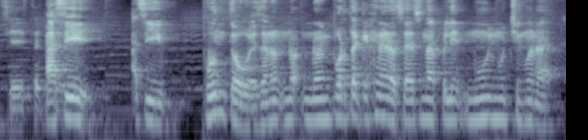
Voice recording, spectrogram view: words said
Sí, está chido. Así, así, punto, güey. O sea, no, no, no importa qué género sea, es una peli muy, muy chingona.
